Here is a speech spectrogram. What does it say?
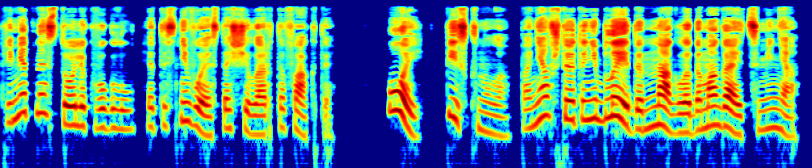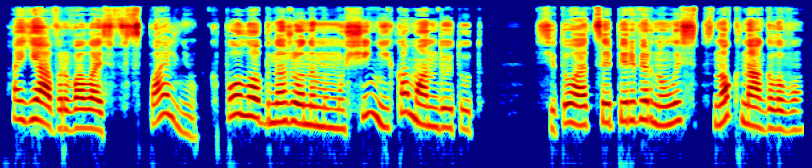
приметный столик в углу. Это с него я стащила артефакты. «Ой!» Пискнула, поняв, что это не Блейден нагло домогается меня, а я ворвалась в спальню к полуобнаженному мужчине и командую тут. Ситуация перевернулась с ног на голову.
